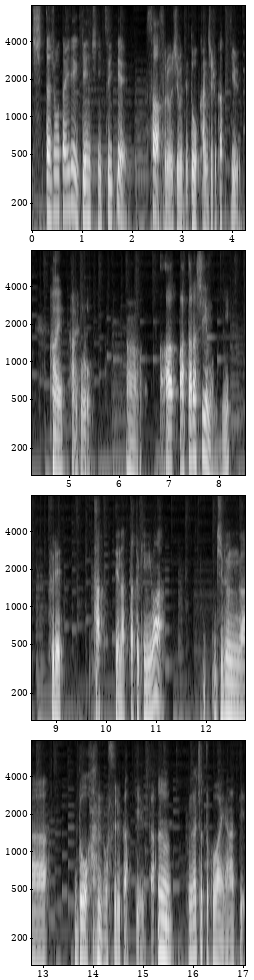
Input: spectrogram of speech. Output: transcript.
知った状態で現地についてさあそれを自分でどう感じるかっていうはい。はい。ところ、ああ新しいものに触れたってなった時には自分がどう反応するかっていうか、うん。それがちょっと怖いなって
